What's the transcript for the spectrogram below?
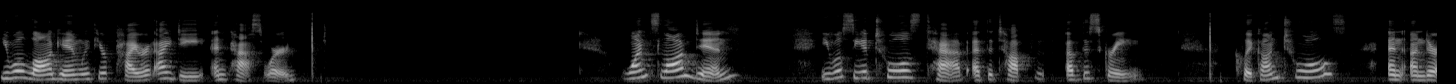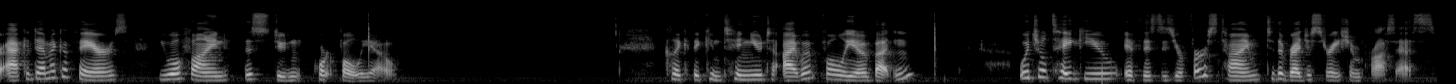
You will log in with your Pirate ID and password. Once logged in, you will see a Tools tab at the top of the screen click on Tools, and under Academic Affairs, you will find the Student Portfolio. Click the Continue to iWebFolio button, which will take you, if this is your first time, to the registration process.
